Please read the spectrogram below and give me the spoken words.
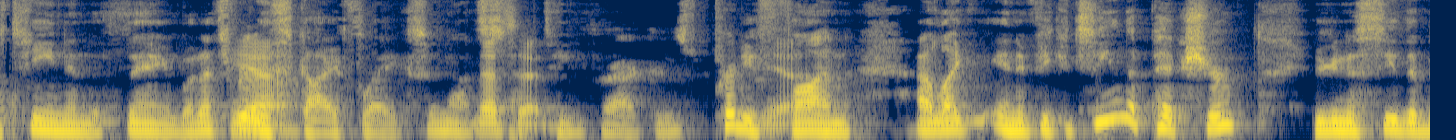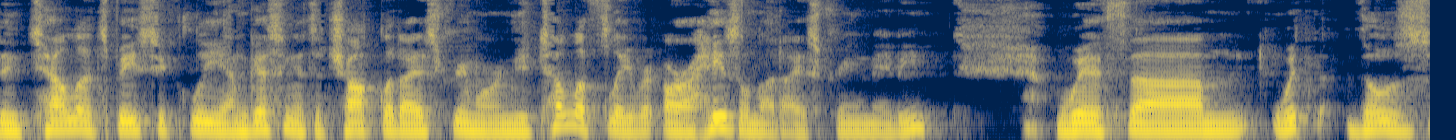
saltine in the thing, but that's really Yeah. sky flakes. They're not That's it. saltine crackers. Pretty Yeah. fun. I like, and if you could see in the picture, you're going to see the Nutella. It's basically, I'm guessing it's a chocolate ice cream or a Nutella flavor or a hazelnut ice cream, maybe, with um with those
